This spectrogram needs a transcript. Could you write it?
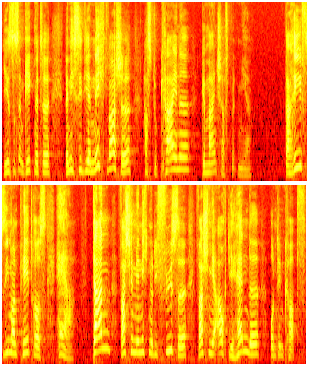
Jesus entgegnete, wenn ich sie dir nicht wasche, hast du keine Gemeinschaft mit mir. Da rief Simon Petrus, Herr, dann wasche mir nicht nur die Füße, wasche mir auch die Hände und den Kopf.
